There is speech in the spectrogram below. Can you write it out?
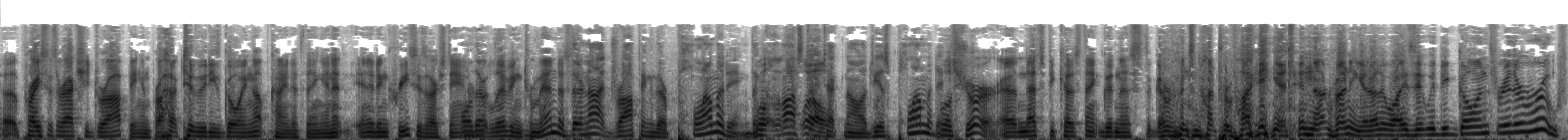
uh, prices are actually dropping and productivity is going up, kind of thing, and it and it increases our standard of living tremendously. They're not dropping; they're plummeting. The well, cost well, of technology is plummeting. Well, sure, and that's because thank goodness the government's not providing it and not running it. Otherwise, it would be going through the roof,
